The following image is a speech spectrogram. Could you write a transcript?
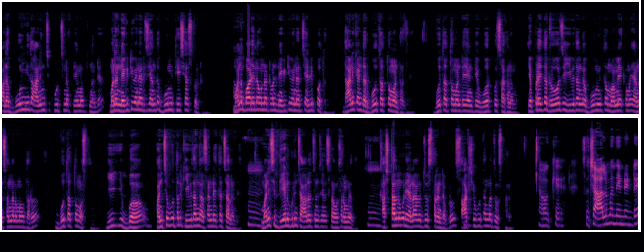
అలా భూమి మీద ఆనించి కూర్చున్నప్పుడు ఏమవుతుందంటే మన నెగిటివ్ ఎనర్జీ అంతా భూమి తీసేసుకుంటుంది. మన బాడీలో ఉన్నటువంటి నెగిటివ్ ఎనర్జీ వెళ్ళిపోతుంది. దానికి అంటారు భూతత్వం అంటారు. భూతత్వం అంటే ఏంటి? ఓర్పు సహనం. ఎప్పుడైతే రోజు ఈ విధంగా భూమితో మమేకమై అనుసంధానం అవుతారో భూతత్వం వస్తుంది ఈ పంచభూతాలకు ఈ విధంగా అసెండ్ అయితే చాలండి. మనిషి దేని గురించి ఆలోచన చేయాల్సిన అవసరం లేదు. కష్టాలను కూడా ఎలాగ చూస్తారంటే అప్పుడు సాక్షిభూతంగా చూస్తారు. ఓకే. సో చాలా మంది ఏంటంటే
